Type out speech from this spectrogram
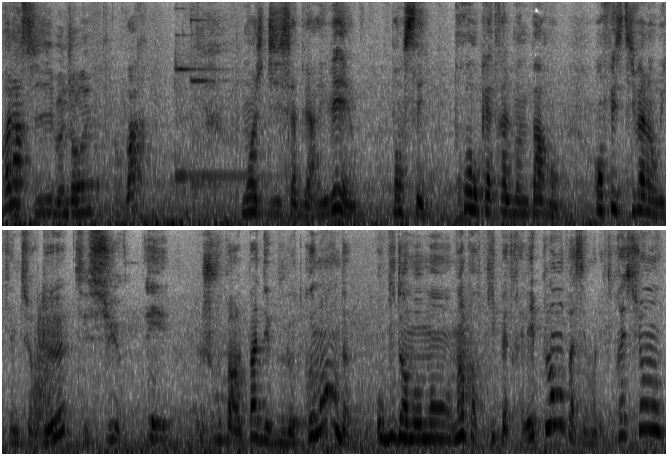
Voilà. Merci, bonne journée. Au revoir. Moi je dis, ça devait arriver. hein. Pensez, 3 ou 4 albums par an. En festival un week-end sur deux. C'est sûr. Et je vous parle pas des boulots de commande. Au bout d'un moment, n'importe qui pèterait les plombs, passez-moi l'expression.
